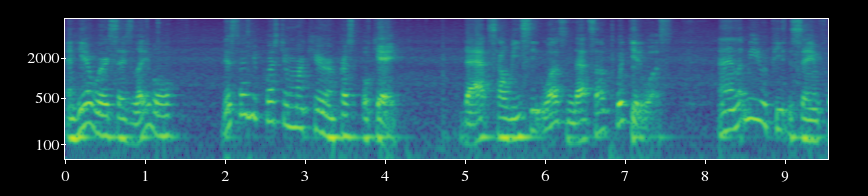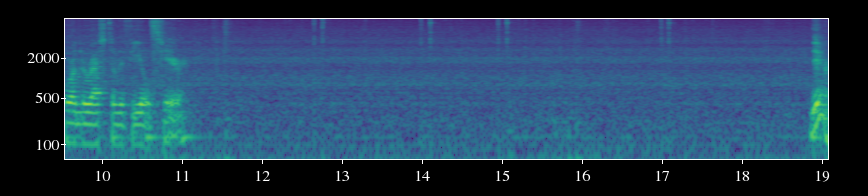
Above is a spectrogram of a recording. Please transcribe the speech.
And here where it says label, just add your question mark here and press OK. That's how easy it was and that's how quick it was. And let me repeat the same for the rest of the fields here. There.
